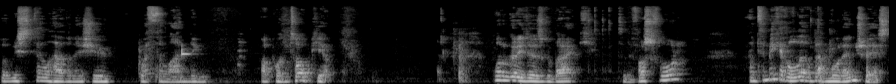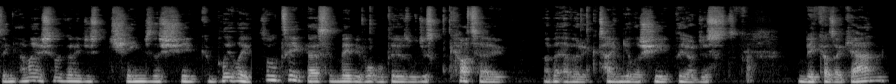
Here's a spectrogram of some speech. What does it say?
but we still have an issue with the landing up on top here. What I'm going to do is go back to the first floor and to make it a little bit more interesting I'm actually going to just change the shape completely. So we'll take this and maybe what we'll do is we'll just cut out a bit of a rectangular shape there just because I can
